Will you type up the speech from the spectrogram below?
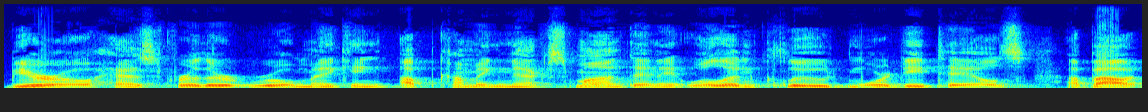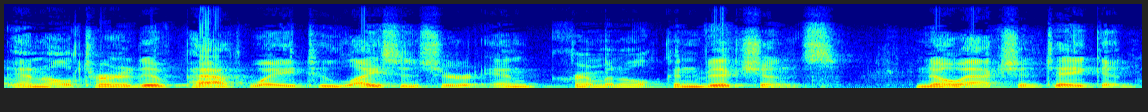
Bureau has further rulemaking upcoming next month, and it will include more details about an alternative pathway to licensure and criminal convictions no action taken.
